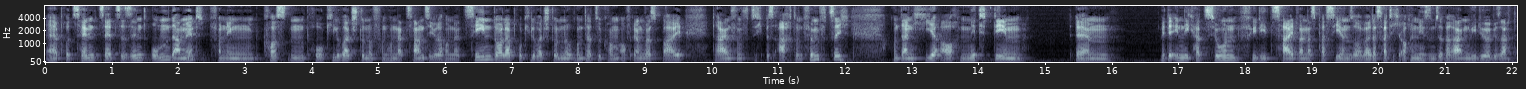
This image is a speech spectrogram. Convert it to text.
äh, Prozentsätze sind, um damit von den Kosten pro Kilowattstunde von 120 oder 110 Dollar pro Kilowattstunde runterzukommen auf irgendwas bei 53 bis 58 und dann hier auch mit dem ähm, mit der Indikation für die Zeit, wann das passieren soll, weil das hatte ich auch in diesem separaten Video gesagt,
